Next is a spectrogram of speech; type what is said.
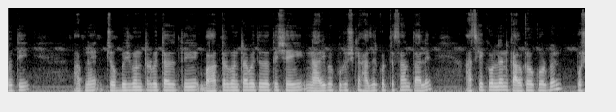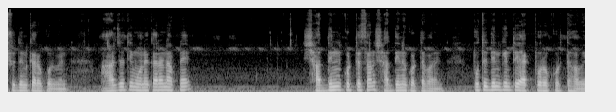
যদি আপনি চব্বিশ ঘণ্টার ভিতরে যদি, বাহাত্তর ঘণ্টার ভিতরে যদি সেই নারী বা পুরুষকে হাজির করতে চান, তাহলে আজকে করলেন, কালকেও করবেন, পরশু দিনকারও করবেন। আর যদি মনে করেন আপনি সাত দিন করতে চান, সাত দিনও করতে পারেন। প্রতিদিন কিন্তু এক প্রয়োগ করতে হবে,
